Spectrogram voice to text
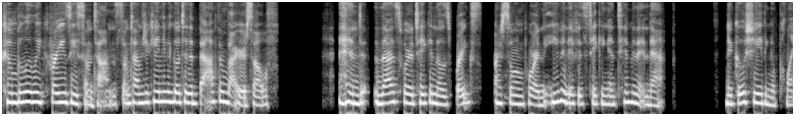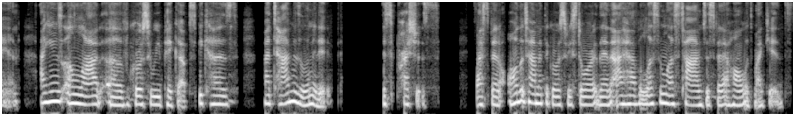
completely crazy sometimes. Sometimes you can't even go to the bathroom by yourself. And that's where taking those breaks are so important, even if it's taking a 10 minute nap. Negotiating a plan. I use a lot of grocery pickups because my time is limited. It's precious. If I spend all the time at the grocery store, then I have less and less time to spend at home with my kids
